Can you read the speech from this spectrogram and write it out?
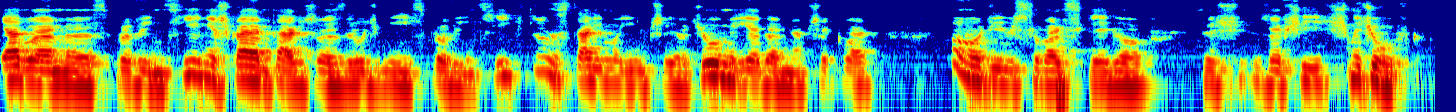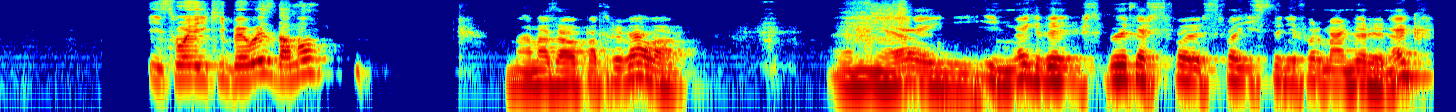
Ja byłem z prowincji, mieszkałem także z ludźmi z prowincji, którzy zostali moimi przyjaciółmi. Jeden na przykład pochodził z Suwalskiego, ze, wsi Śmieciówka. I słoiki były z domu? Mama zaopatrywała mnie i innych. Był też swoi, swoisty nieformalny rynek,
